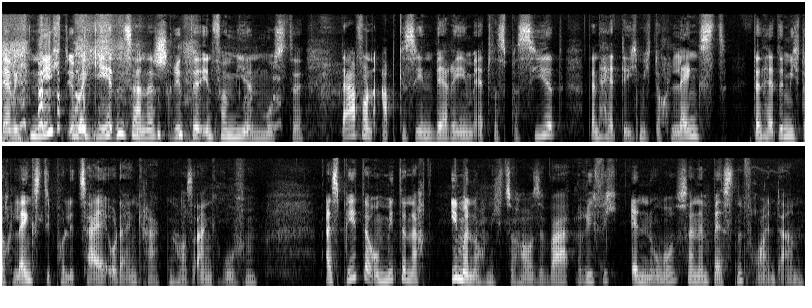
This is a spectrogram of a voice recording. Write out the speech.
der mich nicht über jeden seiner Schritte informieren musste. Davon abgesehen wäre ihm etwas passiert, dann hätte ich mich doch längst, dann hätte mich doch längst die Polizei oder ein Krankenhaus angerufen. Als Peter um Mitternacht immer noch nicht zu Hause war, rief ich Enno, seinen besten Freund, an.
